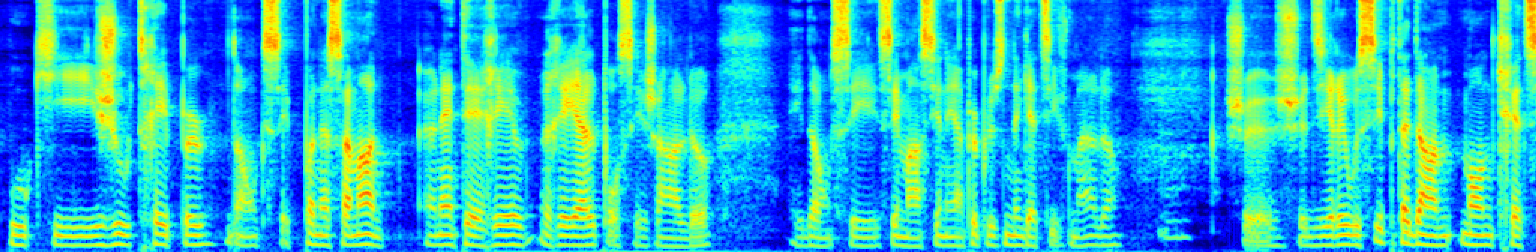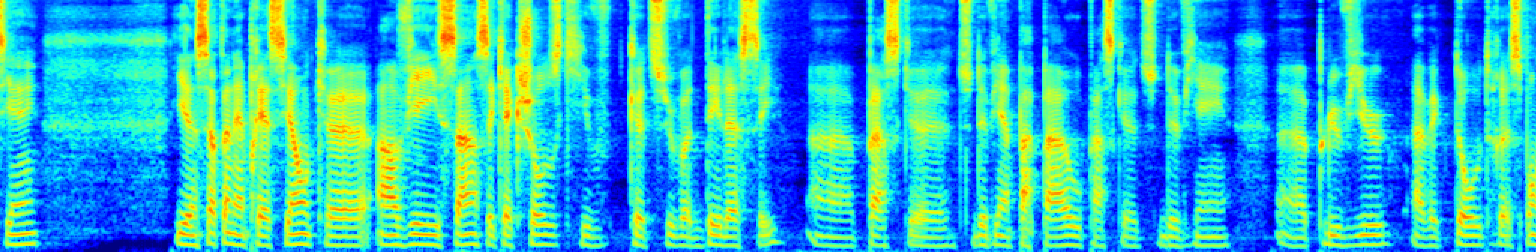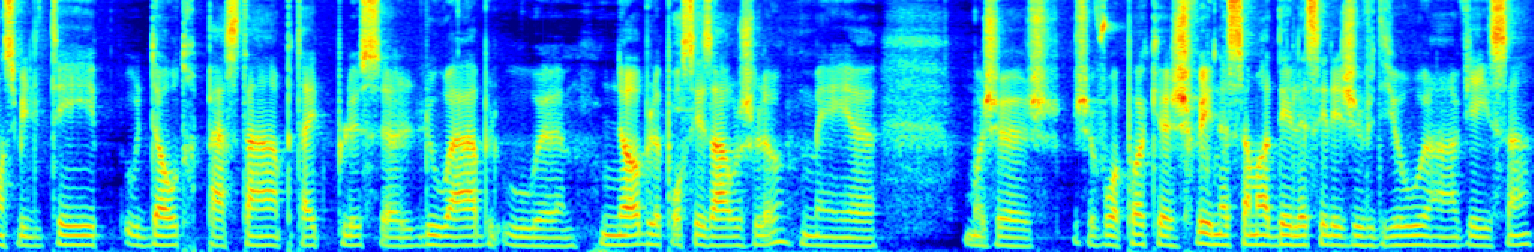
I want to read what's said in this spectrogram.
ou qui jouent très peu. Donc, c'est pas nécessairement un intérêt réel pour ces gens-là. Et donc, c'est mentionné un peu plus négativement, là. Mm. Je, je, dirais aussi, peut-être dans le monde chrétien, il y a une certaine impression que en vieillissant, c'est quelque chose qui, que tu vas délaisser euh, parce que tu deviens papa ou parce que tu deviens euh, plus vieux avec d'autres responsabilités ou d'autres passe-temps peut-être plus euh, louables ou nobles pour ces âges-là. Mais moi, je, je, je, vois pas que je vais nécessairement délaisser les jeux vidéo en vieillissant.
